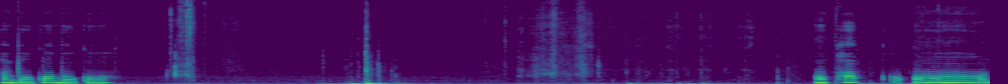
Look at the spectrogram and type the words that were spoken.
아, 먹어, 먹어. 어, 밥? 어, 어,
